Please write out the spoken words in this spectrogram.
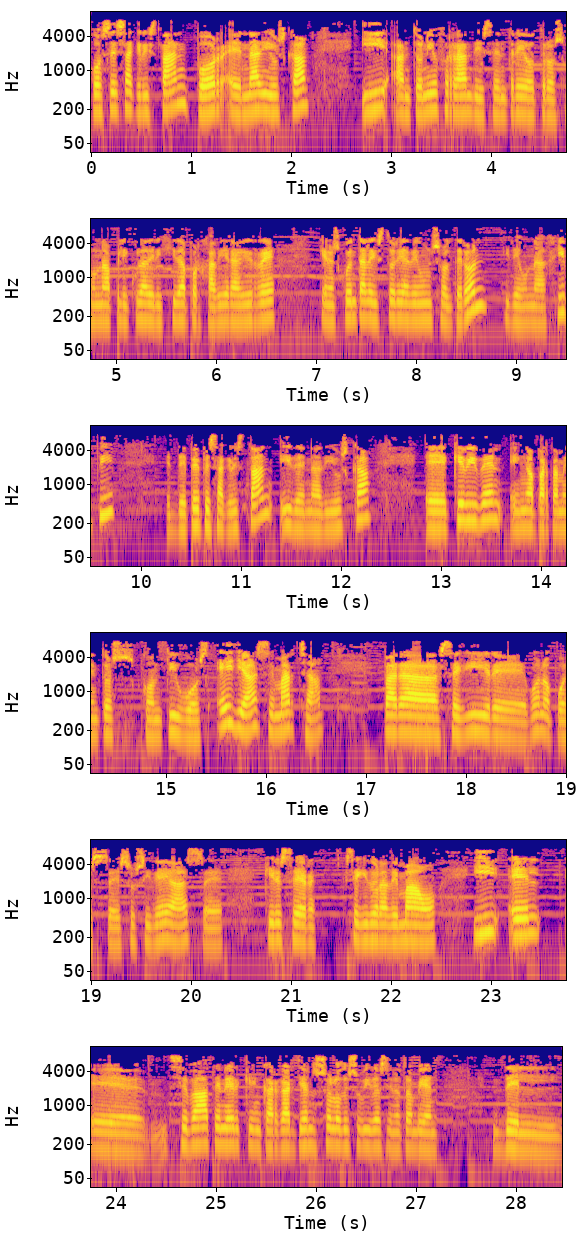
José Sacristán, por Nadia Euska y Antonio Ferrandis, entre otros. Una película dirigida por Javier Aguirre que nos cuenta la historia de un solterón y de una hippie, de Pepe Sacristán y de Nadiuska, eh, que viven en apartamentos contiguos. Ella se marcha para seguir, eh, bueno, pues eh, sus ideas, quiere ser seguidora de Mao y él se va a tener que encargar ya no solo de su vida, sino también del,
